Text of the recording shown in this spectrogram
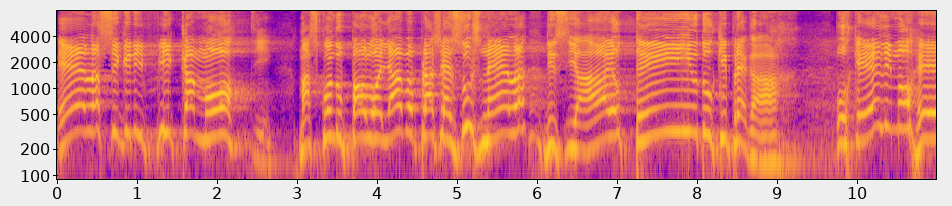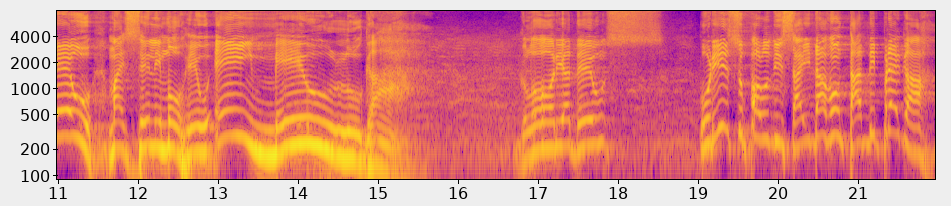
ela significa morte. Mas quando Paulo olhava para Jesus nela, dizia: Ah, eu tenho do que pregar, porque ele morreu, mas ele morreu em meu lugar. Glória a Deus. Por isso, Paulo disse: aí dá vontade de pregar.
